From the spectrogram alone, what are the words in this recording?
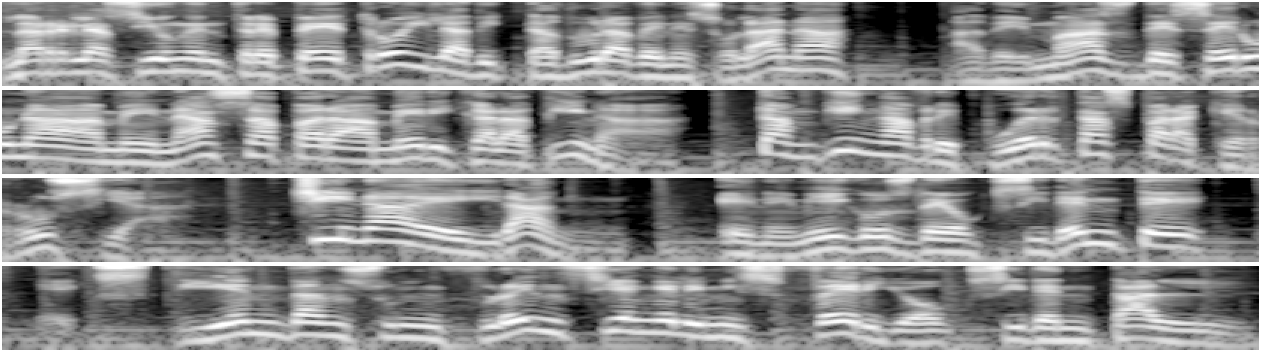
La relación entre Petro y la dictadura venezolana, además de ser una amenaza para América Latina, también abre puertas para que Rusia, China e Irán, enemigos de Occidente, extiendan su influencia en el hemisferio occidental.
